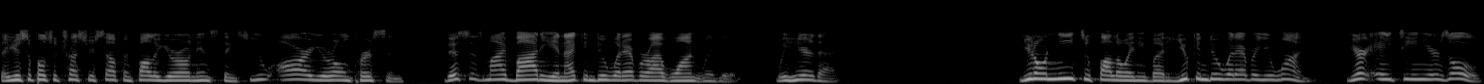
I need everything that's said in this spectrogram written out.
that you're supposed to trust yourself and follow your own instincts. You are your own person. This is my body, and I can do whatever I want with it. We hear that. You don't need to follow anybody. You can do whatever you want. You're 18 years old.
